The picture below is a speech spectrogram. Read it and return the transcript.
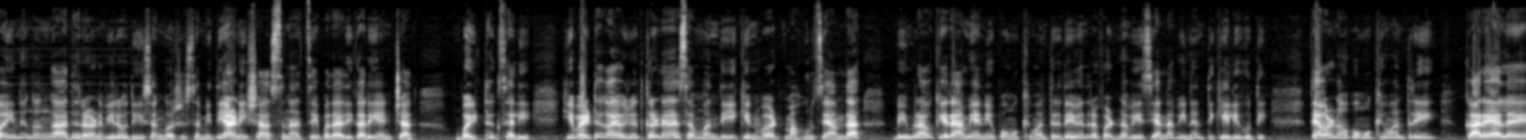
पैनगंगा धरण विरोधी संघर्ष समिती आणि शासनाचे पदाधिकारी यांच्यात बैठक झाली. ही बैठक आयोजित करण्यासंबंधी किनवट माहूरचे आमदार भीमराव केराम यांनी उपमुख्यमंत्री देवेंद्र फडणवीस यांना विनंती केली होती. त्यावरून उपमुख्यमंत्री कार्यालय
